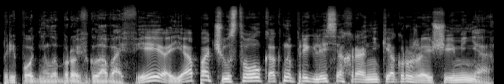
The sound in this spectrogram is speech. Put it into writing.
Приподняла бровь глава фея, я почувствовал, как напряглись охранники, окружающие меня.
